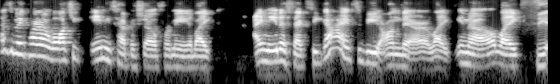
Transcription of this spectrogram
that's a big part of watching any type of show for me. Like I need a sexy guy to be on there. Like you know, like See,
